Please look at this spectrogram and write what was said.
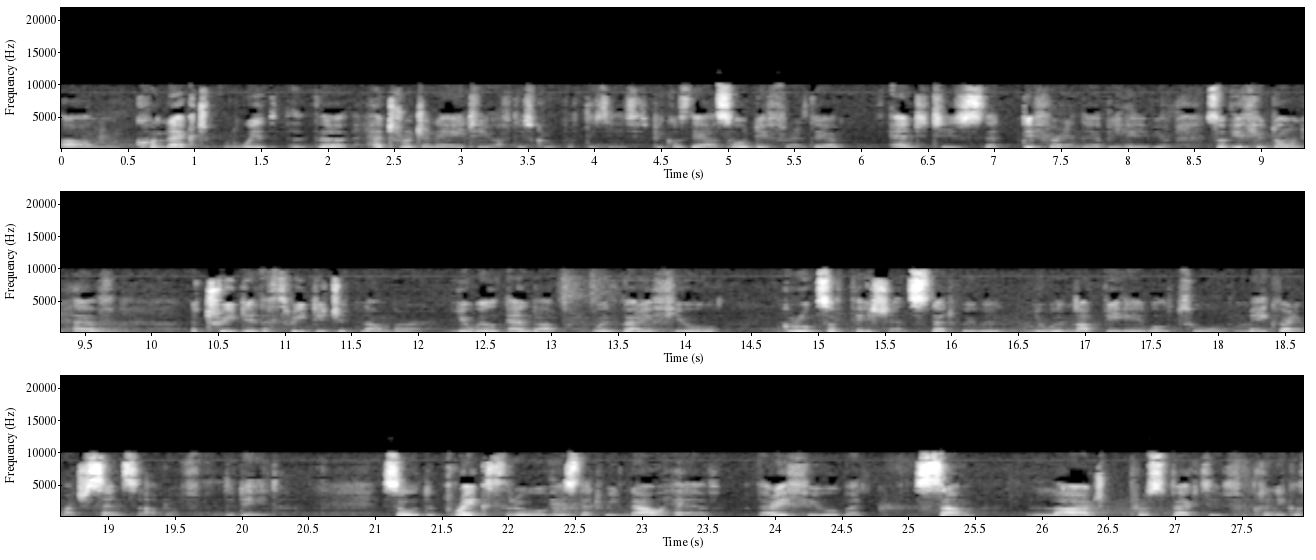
um, connect with the heterogeneity of this group of diseases because they are so different. They are entities that differ in their behavior. So if you don't have a three, di- a three digit number, you will end up with very few groups of patients that we will, you will not be able to make very much sense out of the data. So the breakthrough is that we now have very few, but some large prospective clinical,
